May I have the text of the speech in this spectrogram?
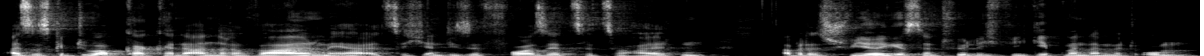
Also es gibt überhaupt gar keine andere Wahl mehr, als sich an diese Vorsätze zu halten. Aber das Schwierige ist natürlich, wie geht man damit um?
